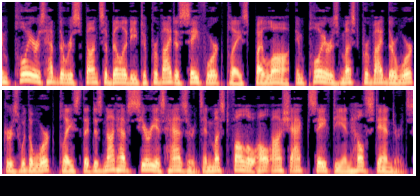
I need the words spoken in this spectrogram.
Employers have the responsibility to provide a safe workplace. By law, employers must provide their workers with a workplace that does not have serious hazards and must follow all OSH Act safety and health standards.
